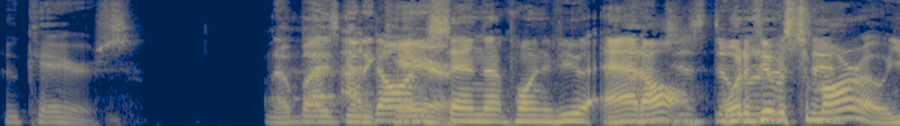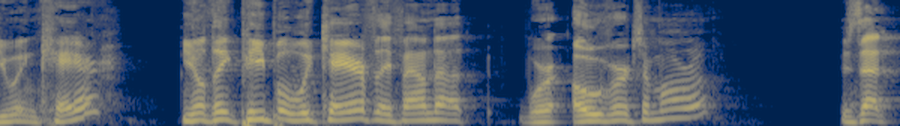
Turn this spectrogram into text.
Who cares? Nobody's going to care. I don't understand that point of view at I all. What if it was tomorrow? You wouldn't care? You don't think people would care if they found out we're over tomorrow? Is that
